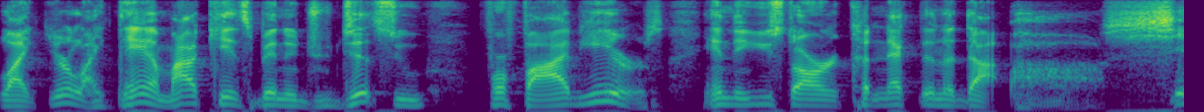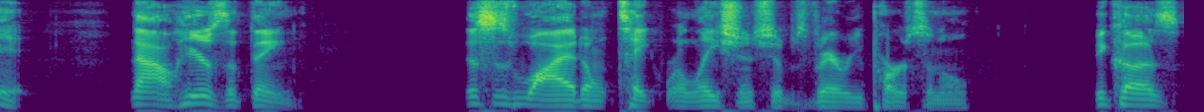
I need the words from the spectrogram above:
Like you're like, damn, my kid's been in jujitsu for five years, and then you start connecting the dot. Oh shit! Now here's the thing. This is why I don't take relationships very personal because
